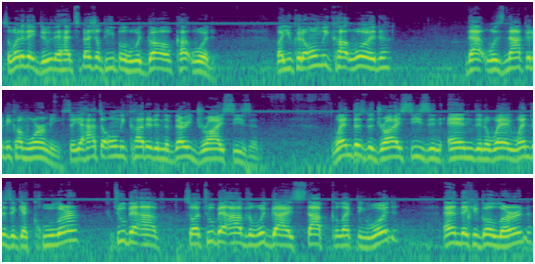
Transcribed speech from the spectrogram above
So what did they do? They had special people who would go cut wood. But you could only cut wood that was not going to become wormy. So you had to only cut it in the very dry season. When does the dry season end in a way? When does it get cooler? Tu Be'av. So at Tu Be'av, the wood guys stopped collecting wood and they could go learn.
